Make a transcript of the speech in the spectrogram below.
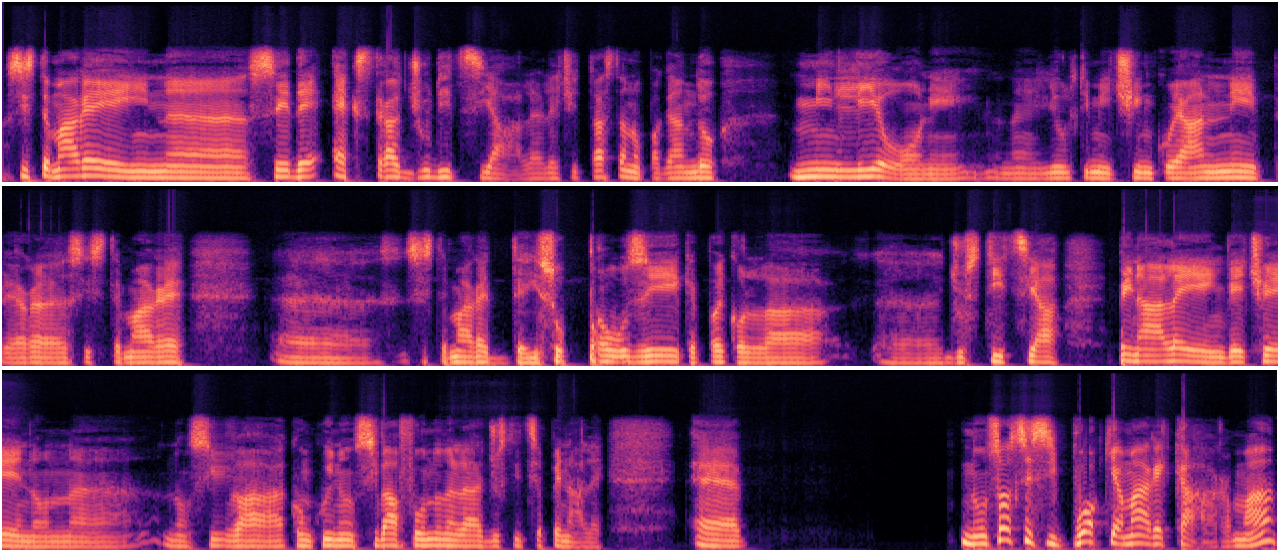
sistemare in eh, sede extragiudiziale. Le città stanno pagando milioni negli ultimi cinque anni per eh, sistemare, eh, sistemare dei soprusi che poi con la eh, giustizia penale invece non, eh, non si va, con cui non si va a fondo nella giustizia penale. Eh, non so se si può chiamare karma,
